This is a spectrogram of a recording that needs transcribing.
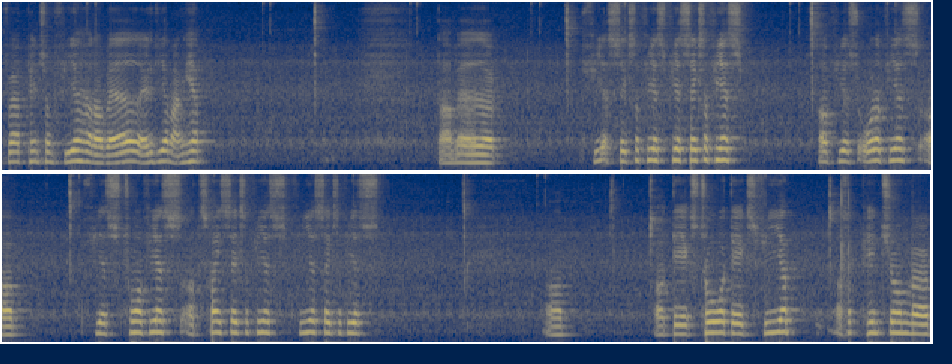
Før Pentium 4 har der været alle de her mange her. Der har været 80, 86, 80, 86 og 80, 88 og 80, 82 og 3, 86, 4, 86 og, og DX2 og DX4 og så Pentium, øh,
